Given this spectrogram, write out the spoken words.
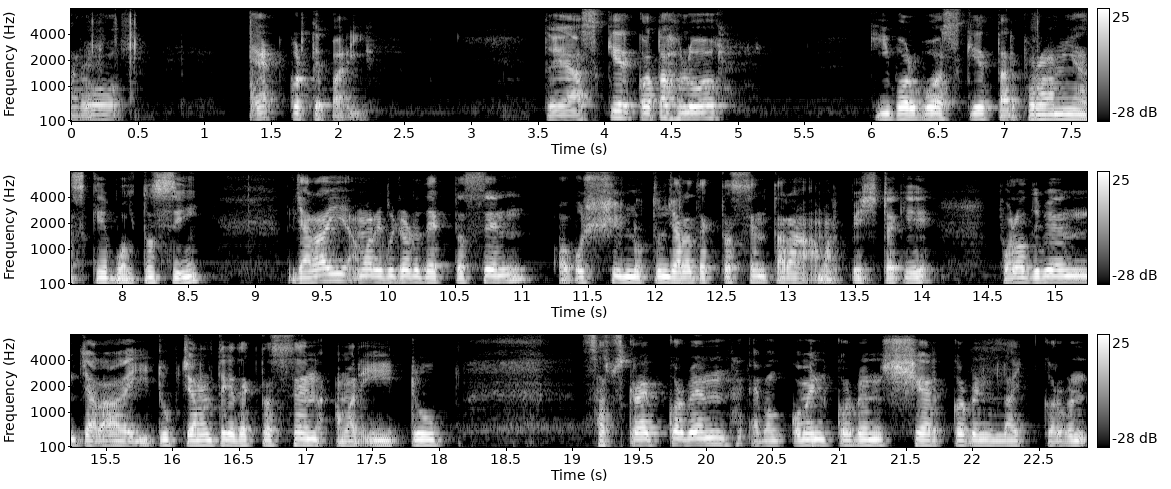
আরও অ্যাড করতে পারি। তো আজকের কথা হলো, কি বলব আজকে? তারপর আমি আজকে বলতেছি, যারাই আমার ভিডিওটা দেখতেছেন, অবশ্যই নতুন যারা দেখতেছেন, তারা আমার পেজটাকে ফলো দিবেন। যারা ইউটিউব চ্যানেল থেকে দেখতেছেন, আমার ইউটিউব সাবস্ক্রাইব করবেন এবং কমেন্ট করবেন শেয়ার করবেন লাইক করবেন,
